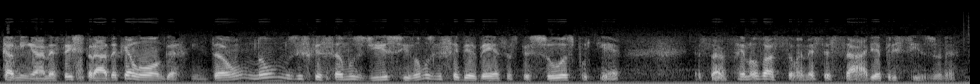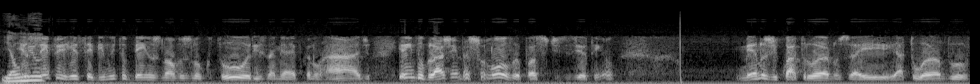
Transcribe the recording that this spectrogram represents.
caminhar nessa estrada que é longa. Então, não nos esqueçamos disso e vamos receber bem essas pessoas, porque essa renovação é necessária, é preciso, né? É eu sempre recebi muito bem os novos locutores na minha época no rádio. Eu em dublagem ainda sou novo, eu posso te dizer. Eu tenho menos de quatro anos aí atuando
